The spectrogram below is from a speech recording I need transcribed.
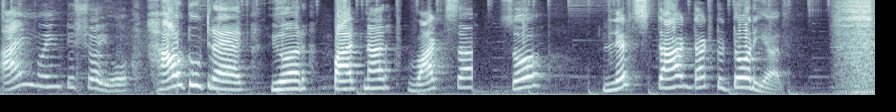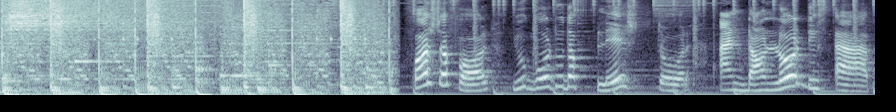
i am going to show you how to track your partner whatsapp. So let's start the tutorial. First of all you go to the play store and download this app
